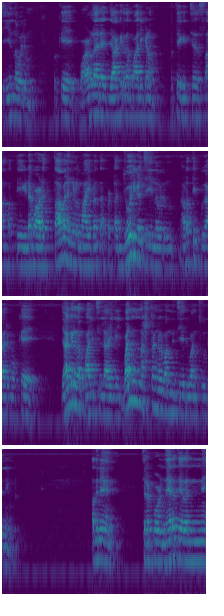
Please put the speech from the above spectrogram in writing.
ചെയ്യുന്നവരും ഒക്കെ വളരെ ജാഗ്രത പാലിക്കണം. പ്രത്യേകിച്ച് സാമ്പത്തിക ഇടപാട് സ്ഥാപനങ്ങളുമായി ബന്ധപ്പെട്ട ജോലികൾ ചെയ്യുന്നവരും നടത്തിപ്പുകാരും ഒക്കെ ജാഗ്രത പാലിച്ചില്ല എങ്കിൽ വൻ നഷ്ടങ്ങൾ വന്നു ചേരുവാൻ സൂചനയുണ്ട്. അതിന് ചിലപ്പോൾ നേരത്തെ തന്നെ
